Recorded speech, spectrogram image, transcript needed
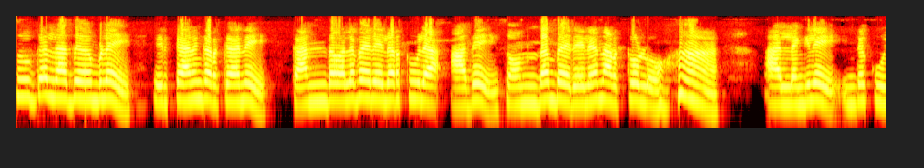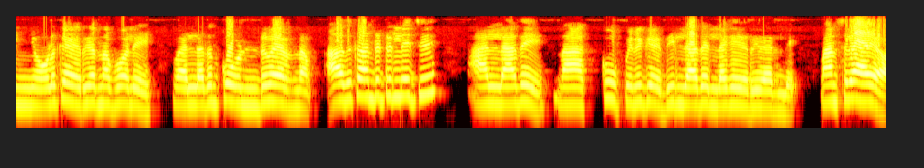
സുഖല്ലാതാകുമ്പളേ ഇരിക്കാനും കിടക്കാനേ കണ്ടോലെ പെരയിൽ ഇറക്കൂല അതെ സ്വന്തം പെരയിലേ നടക്കുള്ളൂ. അല്ലെങ്കിലേ എന്റെ കുഞ്ഞോൾ കയറി വന്ന പോലെ വല്ലതും കൊണ്ടുവരണം. അത് കണ്ടിട്ടില്ലേ ജി അല്ലാതെ നക്കുപ്പിന് ഗതി ഇല്ലാതല്ല കയറി വരല്ലേ മനസ്സിലായോ?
